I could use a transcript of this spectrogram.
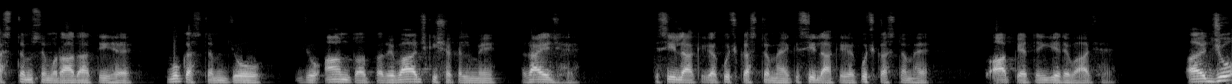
کسٹم سے مراد آتی ہے وہ کسٹم جو جو عام طور پر رواج کی شکل میں رائج ہے کسی علاقے کا کچھ کسٹم ہے کسی علاقے کا کچھ کسٹم ہے تو آپ کہتے ہیں یہ رواج ہے جو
